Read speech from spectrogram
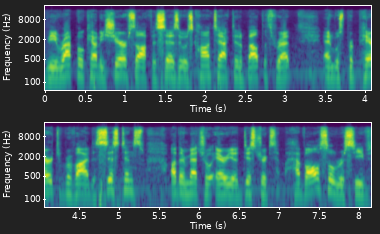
The Arapahoe County Sheriff's Office says it was contacted about the threat and was prepared to provide assistance. Other metro area districts have also received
